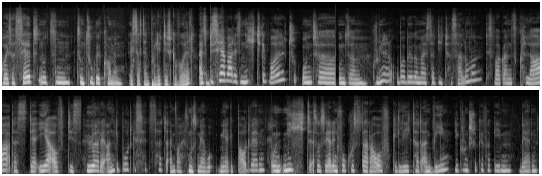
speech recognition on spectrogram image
Häuser selbst nutzen, zum Zuge kommen. Ist das denn politisch gewollt? Also bisher war das nicht gewollt unter unserem grünen Oberbürgermeister Dieter Salomon. Das war ganz klar, dass der eher auf die das höhere Angebot gesetzt hat. Einfach, es muss mehr, mehr gebaut werden und nicht so sehr den Fokus darauf gelegt hat, an wen die Grundstücke vergeben werden.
